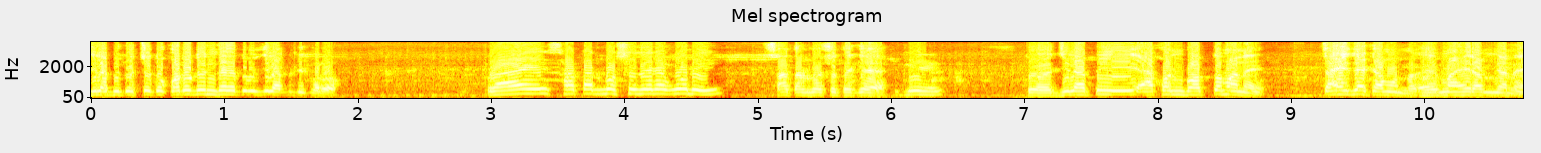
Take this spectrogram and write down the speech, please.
জিলাপি করছে। তো কতদিন থেকে তুমি জিলাপিটি করো? প্রায় সাত আট বছর ধরে করি। সাত আট বছর থেকে? তো জিলাপি এখন বর্তমানে চাহিদা কেমন এই মাহি রমজানে?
